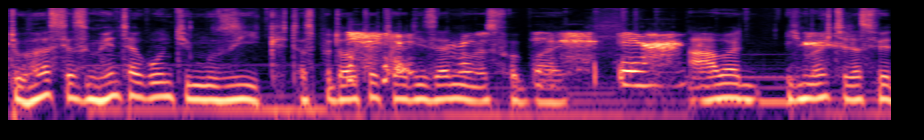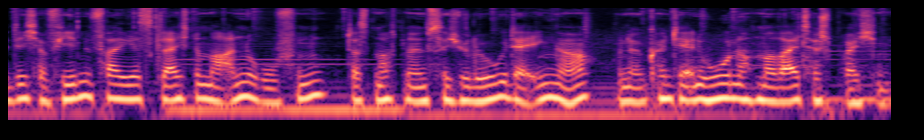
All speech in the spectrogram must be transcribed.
Du hörst jetzt im Hintergrund die Musik. Das bedeutet ja, die Sendung ist vorbei. Ja, Aber ich möchte, dass wir dich auf jeden Fall jetzt gleich nochmal anrufen. Das macht mein Psychologe, der Inga. Und dann könnt ihr in Ruhe nochmal weitersprechen.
